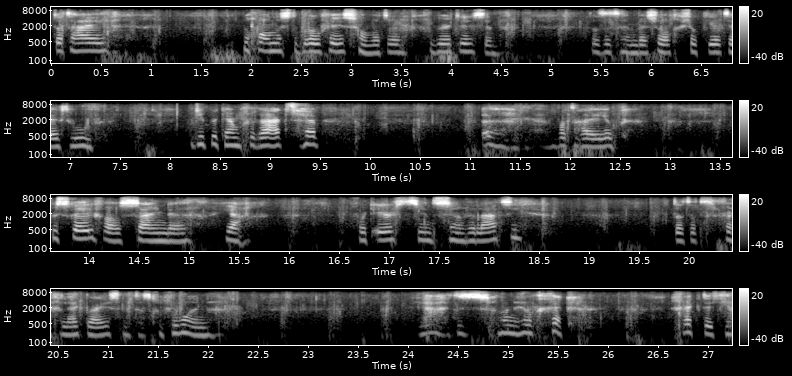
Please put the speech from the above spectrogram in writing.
dat hij nog ondersteboven is van wat er gebeurd is. En dat het hem best wel gechoqueerd heeft hoe diep ik hem geraakt heb. Uh, wat hij ook beschreef als zijnde, ja, voor het eerst sinds zijn relatie. Dat het vergelijkbaar is met dat gevoel. En ja, het is gewoon heel gek. Gek dat je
